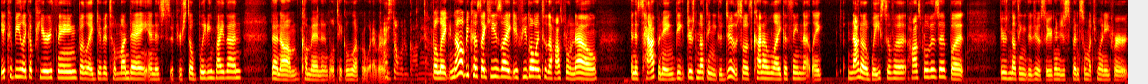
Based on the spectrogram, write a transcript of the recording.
it could be like a period thing but like give it till monday and it's, if you're still bleeding by then then um come in and we'll take a look or whatever I still would have gone in. but like no because like he's like if you go into the hospital now and it's happening the, there's nothing you could do so it's kind of like a thing that like not a waste of a hospital visit but there's nothing you could do so you're gonna just spend so much money for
